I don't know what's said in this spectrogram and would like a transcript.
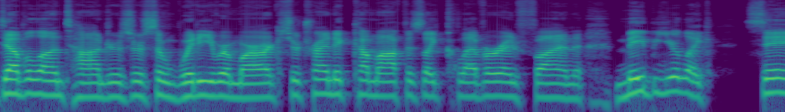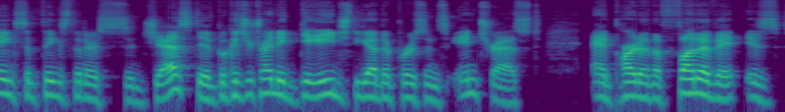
double entendres or some witty remarks, you're trying to come off as like clever and fun. Maybe you're like saying some things that are suggestive because you're trying to gauge the other person's interest. And part of the fun of it is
